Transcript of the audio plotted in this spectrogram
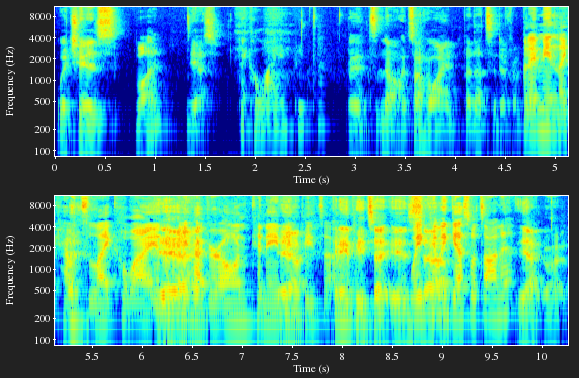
which is what? yes, like Hawaiian pizza. it's no, it's not Hawaiian, but that's a different. But I mean, like how it's like Hawaiian, Yeah, like yeah, they yeah. have your own Canadian yeah, pizza. Canadian pizza is. Wait, can uh, we guess what's on it? Yeah, go ahead.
